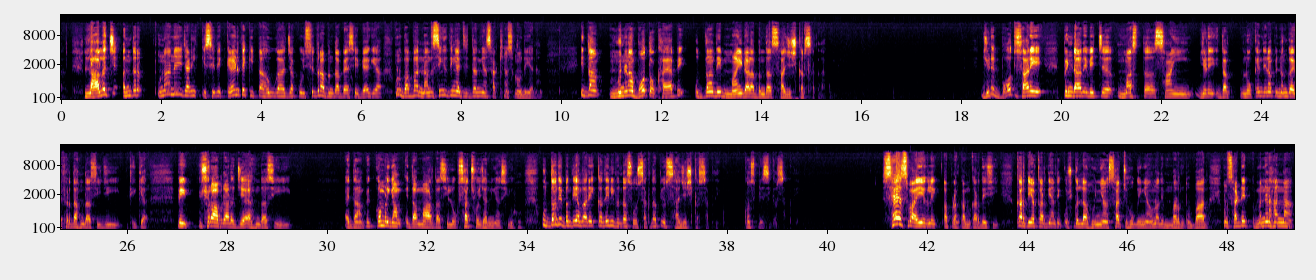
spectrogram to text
ਲਾਲਚ ਅੰਦਰ ਉਹਨਾਂ ਨੇ ਜਾਨੀ ਕਿਸੇ ਦੇ ਕਹਿਣ ਤੇ ਕੀਤਾ ਹੋਊਗਾ ਜਾਂ ਕੋਈ ਸਿਧਰਾ ਬੰਦਾ ਵੈਸੇ ਬਹਿ ਗਿਆ, ਹੁਣ ਬਾਬਾ ਆਨੰਦ ਸਿੰਘ ਦੀਆਂ ਜਿੱਦਾਂ ਦੀਆਂ ਸਾਖੀਆਂ ਸੁਣਾਉਂਦੇ ਆ ਨਾ, ਇਦਾਂ ਮੰਨਣਾ ਬਹੁਤ ਔਖਾ ਆ ਵੀ ਉਦਾਂ ਦੇ ਮਾਈਂਡ ਵਾਲਾ ਬੰਦਾ ਸਾਜ਼ਿਸ਼ ਕਰ ਸਕਦਾ ਕੋਈ। ਜਿਹੜੇ ਬਹੁਤ ਸਾਰੇ ਪਿੰਡਾਂ ਦੇ ਵਿੱਚ ਮਸਤ, ਸਾਈਂ, ਜਿਹੜੇ ਇਦਾਂ ਲੋਕ ਕਹਿੰਦੇ ਨਾ ਵੀ ਨੰਗਾ ਹੀ ਫਿਰਦਾ ਹੁੰਦਾ ਸੀ ਜੀ, ਠੀਕ ਆ, ਵੀ ਸ਼ਰਾਬ ਨਾਲ ਰੱਜਿਆ ਹੁੰਦਾ ਸੀ ਇਦਾਂ ਵੀ ਕੰਬਲੀਆਂ ਇਦਾਂ ਮਾਰਦਾ ਸੀ, ਲੋਕ ਸੱਚ ਹੋ ਜਾਂਦੀਆਂ ਸੀ ਉਹ। ਉਦਾਂ ਦੇ ਬੰਦਿਆਂ ਬਾਰੇ ਕਦੇ ਨਹੀਂ ਬੰਦਾ ਸੋਚ ਸਕਦਾ ਵੀ ਉਹ ਸਾਜ਼ਿਸ਼ ਕਰ ਸਕਦੇ ਕੋਈ ਕਨਸਪੀਰੇਸੀ ਕਰ ਸਕਦੇ। ਸਹਿ ਸਵਾਈ ਅਗਲੇ ਆਪਣਾ ਕੰਮ ਕਰਦੇ ਸੀ। ਕਰਦਿਆਂ ਕਰਦਿਆਂ ਤੇ ਕੁਝ ਗੱਲਾਂ ਹੋਈਆਂ, ਸੱਚ ਹੋ ਗਈਆਂ, ਉਹਨਾਂ ਦੇ ਮਰਨ ਤੋਂ ਬਾਅਦ ਹੁਣ ਸਾਡੇ ਮੰਨਣਹਾਨਾ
